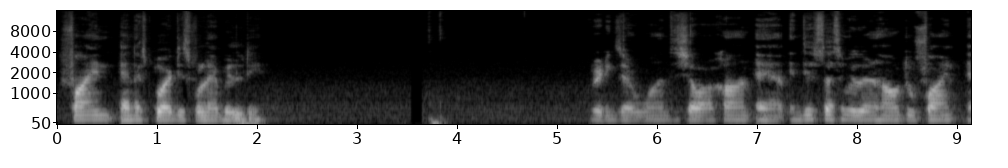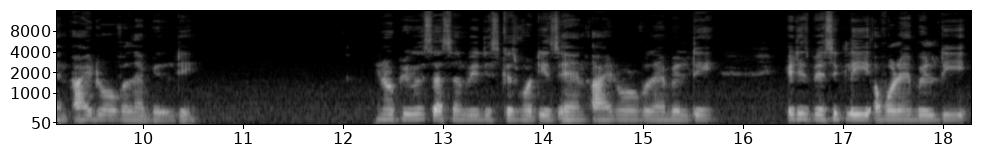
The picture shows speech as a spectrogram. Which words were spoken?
find and exploit this vulnerability. Greetings everyone, this is Shawar Khan and in this lesson we'll learn how to find an IDOR vulnerability. In our previous lesson we discussed what is an IDOR vulnerability. It is basically a vulnerability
